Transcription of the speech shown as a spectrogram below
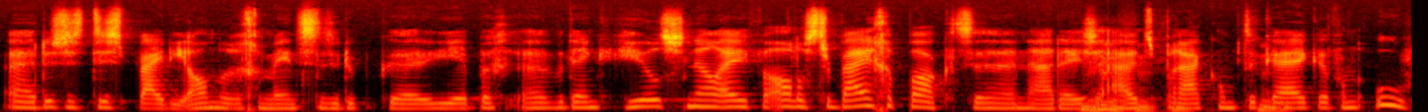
Eh, dus het is bij die andere gemeentes natuurlijk, eh, die hebben eh, denk ik heel snel even alles erbij gepakt na deze uitspraak. Om te kijken van oeh,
